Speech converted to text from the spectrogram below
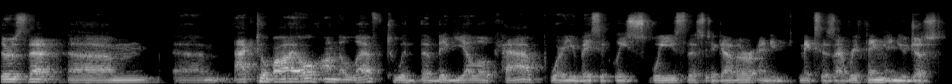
There's that um, um, on the left with the big yellow cap where you basically squeeze this together and it mixes everything and you just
